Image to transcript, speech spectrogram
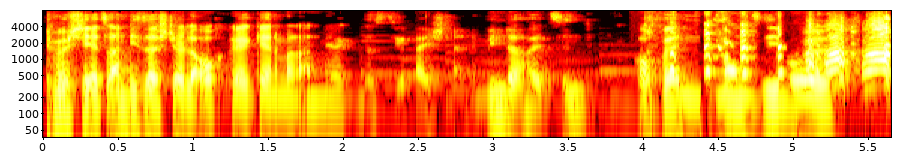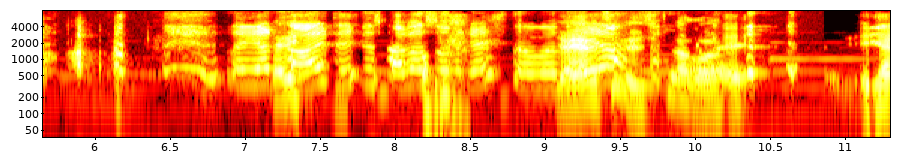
Ich möchte jetzt an dieser Stelle auch ge- gerne mal anmerken, dass die Reichen eine Minderheit sind, auch wenn man sie wohl Naja, Hey. zahltechnisch hat er schon recht, aber ja, ja, naja. natürlich, klar. aber- Ja,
